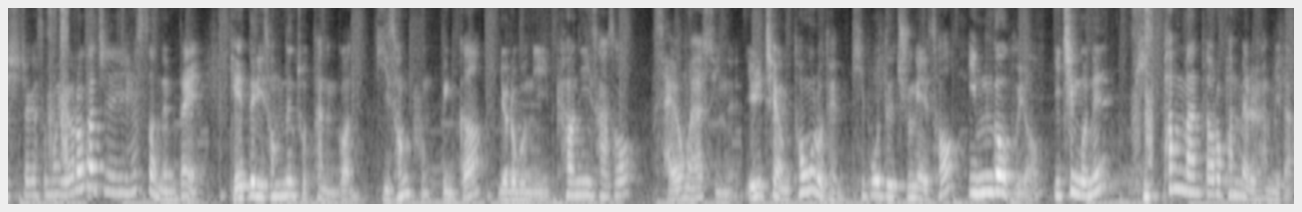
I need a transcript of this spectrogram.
시작해서 뭐 여러 가지 했었는데 걔들이 성능 좋다는 건 기성품. 그러니까 여러분이 편히 사서 사용을 할 수 있는 일체형 통으로 된 키보드 중에서 인 거고요. 이 친구는 기판만 따로 판매를 합니다.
